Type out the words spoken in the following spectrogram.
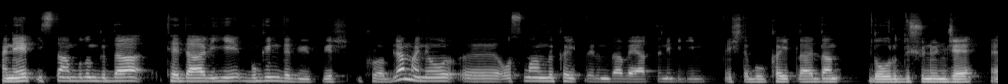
Hani hep İstanbul'un gıda tedariği bugün de büyük bir problem. Hani o e, Osmanlı kayıtlarında veyahut da ne bileyim işte bu kayıtlardan doğru düşününce e,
